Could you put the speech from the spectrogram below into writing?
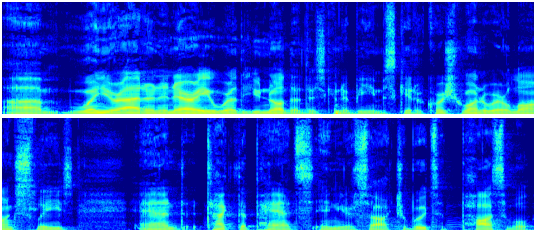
Um, when you're out in an area where you know that there's going to be a mosquito, of course, you want to wear long sleeves and tuck the pants in your socks or boots if possible.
